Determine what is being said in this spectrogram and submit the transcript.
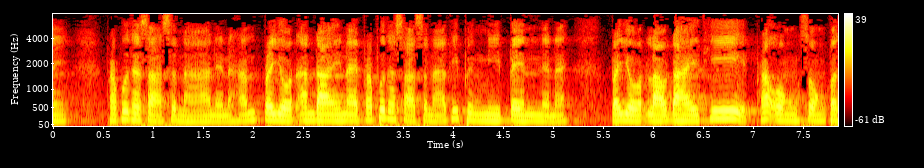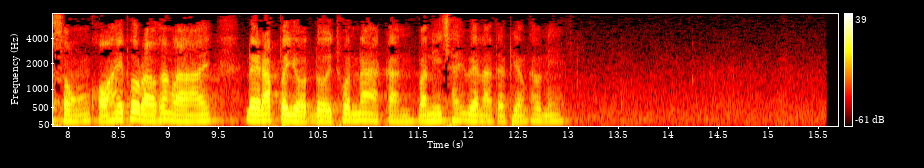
พระพุทธศาสนาเนี่ยนะครับประโยชน์อันใดในพระพุทธศาสนาที่พึงมีเป็นเนี่ยนะประโยชน์เหล่าใดที่พระองค์ทรงประสงค์ขอให้พวกเราทั้งหลาย ได้รับประโยชน์โดยทั่วหน้ากัน วันนี้ใช้เวลาแต่เพียงเท่านี้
